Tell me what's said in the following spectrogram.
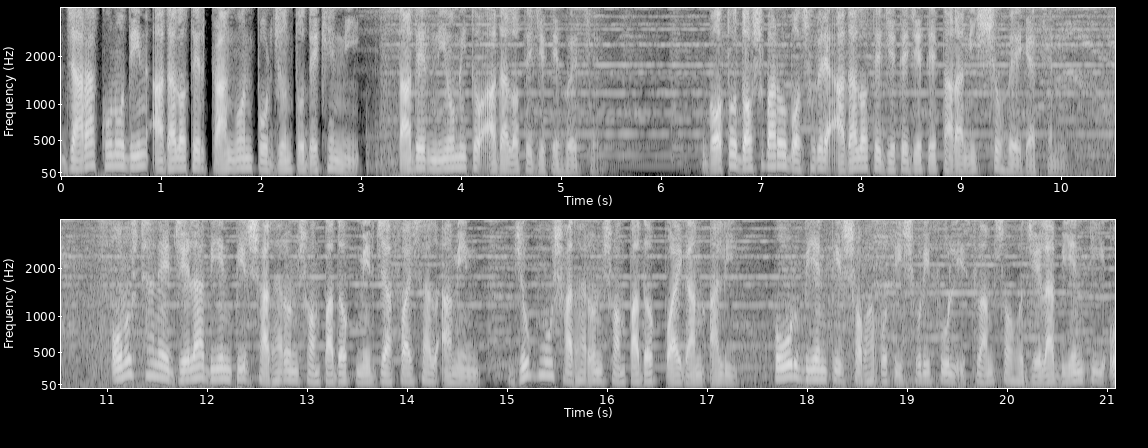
যারা কোনো দিন আদালতের প্রাঙ্গণ পর্যন্ত দেখেননি, তাদের নিয়মিত আদালতে যেতে হয়েছে। গত দশ বারো বছরে আদালতে যেতে যেতে তারা নিঃস্ব হয়ে গেছেন। অনুষ্ঠানে জেলা বিএনপির সাধারণ সম্পাদক মির্জা ফয়সাল আমিন, যুগ্ম সাধারণ সম্পাদক পয়গাম আলী, পৌর বিএনপির সভাপতি শরীফুল ইসলাম সহ জেলা বিএনপি ও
